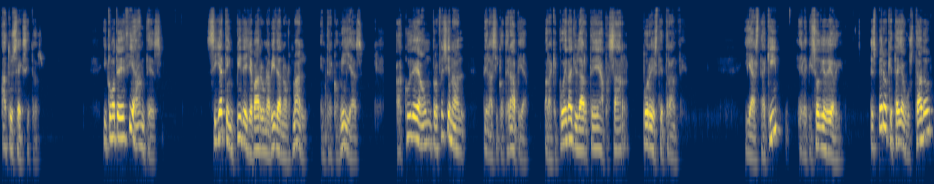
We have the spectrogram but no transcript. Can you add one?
a tus éxitos. Y como te decía antes, si ya te impide llevar una vida normal, entre comillas, acude a un profesional de la psicoterapia para que pueda ayudarte a pasar por este trance. Y hasta aquí el episodio de hoy. Espero que te haya gustado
